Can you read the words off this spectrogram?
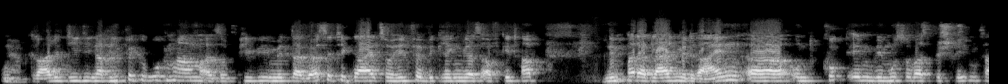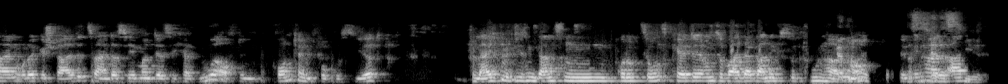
Und ja. gerade die, die nach Hilfe gerufen haben, also PV mit Diversity Guide, so Hilfe, wie kriegen wir es auf GitHub, nimmt man da gleich mit rein äh, und guckt eben, wie muss sowas beschrieben sein oder gestaltet sein, dass jemand, der sich halt nur auf den Content fokussiert, vielleicht mit diesem ganzen Produktionskette und so weiter gar nichts zu tun hat. Genau. Ne? Das ist ja das Ziel.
